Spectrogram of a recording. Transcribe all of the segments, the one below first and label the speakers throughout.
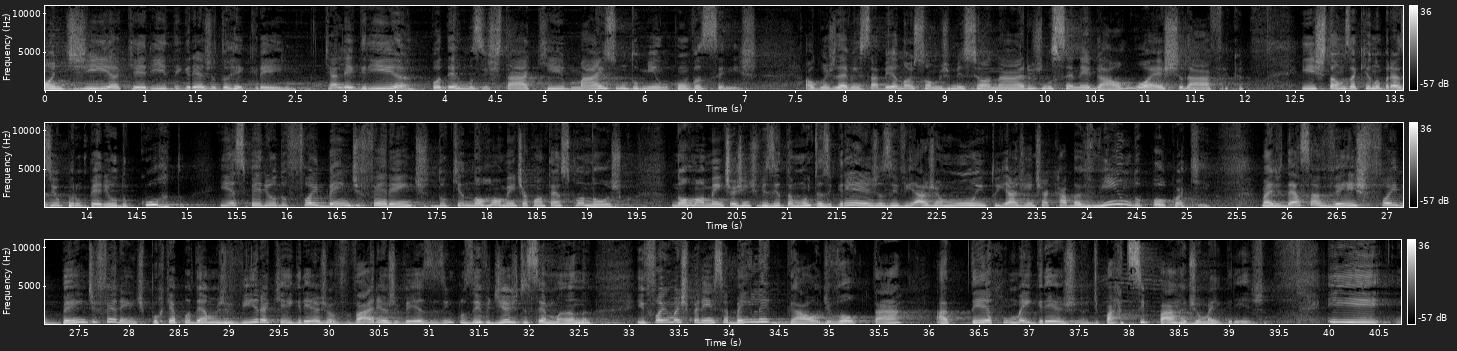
Speaker 1: Bom dia, querida Igreja do Recreio. Que alegria podermos estar aqui mais um domingo com vocês. Alguns devem saber, nós somos missionários no Senegal, oeste da África, e estamos aqui no Brasil por um período curto, e esse período foi bem diferente do que normalmente acontece conosco. Normalmente a gente visita muitas igrejas e viaja muito, e a gente acaba vindo pouco aqui mas dessa vez foi bem diferente, porque pudemos vir aqui à igreja várias vezes, inclusive dias de semana, e foi uma experiência bem legal de voltar a ter uma igreja, de participar de uma igreja. E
